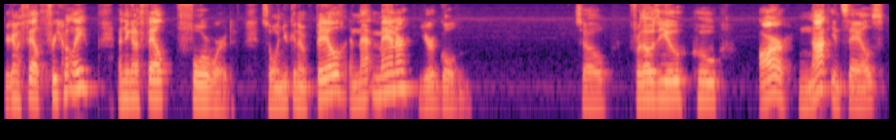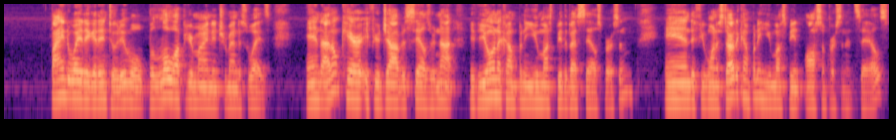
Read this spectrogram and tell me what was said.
You're going to fail frequently, and you're going to fail forward. So when you can fail in that manner, you're golden. So for those of you who are not in sales, find a way to get into it. It will blow up your mind in tremendous ways. And I don't care if your job is sales or not. If you own a company, you must be the best salesperson. And if you want to start a company, you must be an awesome person in sales.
